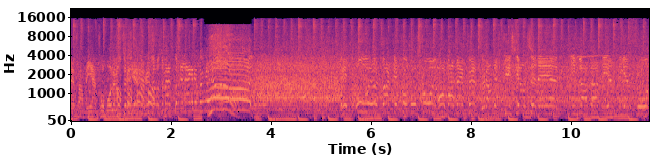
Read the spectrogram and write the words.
med fram igen, får bollen och så är hur bra som helst. Kommer det läge, det sjunger mål! Ett oerhört vackert fotbollsmål av Malmö FF där Anders Christiansen är inblandad egentligen från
